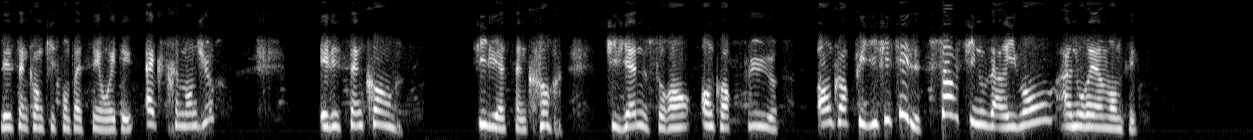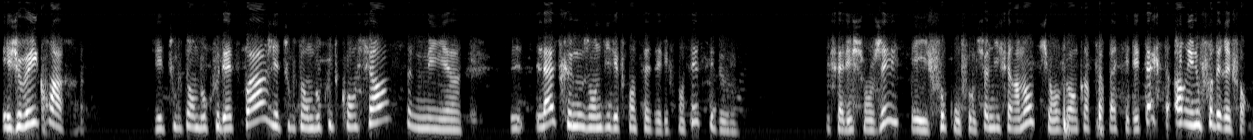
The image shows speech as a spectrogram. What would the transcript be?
Les cinq ans qui sont passés ont été extrêmement durs. Et les cinq ans, s'il y a cinq ans, qui viennent seront encore plus encore plus difficile, sauf si nous arrivons à nous réinventer. Et je veux y croire. J'ai tout le temps beaucoup d'espoir, j'ai tout le temps beaucoup de confiance, mais euh, là, ce que nous ont dit les Françaises et les Français, c'est de il fallait changer et il faut qu'on fonctionne différemment si on veut encore faire passer des textes. Or, il nous faut des réformes.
